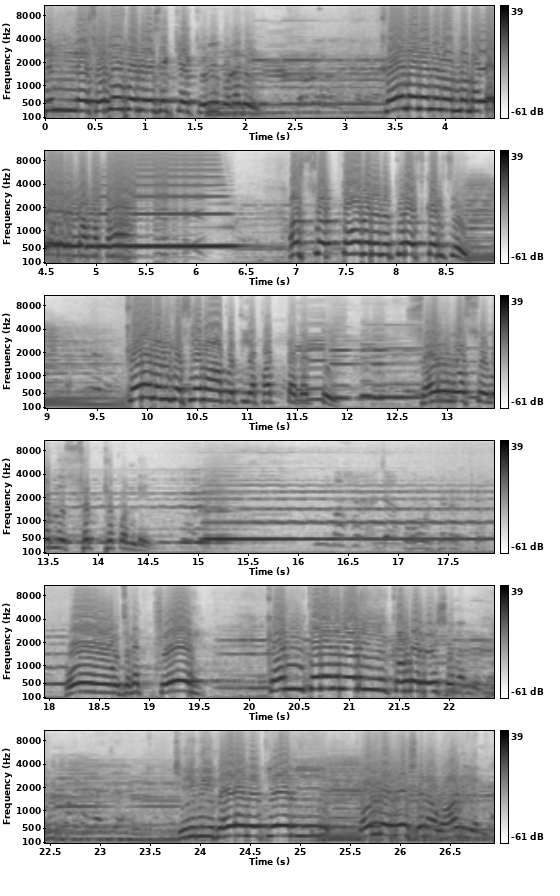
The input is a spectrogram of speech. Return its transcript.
ನಿನ್ನ ಸ್ವರೂಪದೇಶಕ್ಕೆ ಕಿವಿ ಕೊಡಲಿ. ಕರ್ಣನನ್ನು ನನ್ನ ಮತಗಳನ್ನು ಮತ. ಅಶ್ವತ್ಥಾಮರನ್ನು ತಿರಸ್ಕರಿಸಿ. ಕರ್ಣನಿಗೆ ಸೇನಾಪತಿಯ ಪಟ್ಟಗಟ್ಟಿ ಸರ್ವಸ್ವವನ್ನು ಸುಟ್ಟುಕೊಂಡೆ. ಓ ಜಗತ್ತೇ ಕಣ್ತೆರೆದು ನೋಡಿ ಈ ಕೌರವೇಶನನ್ನು. ಕಿವಿ ಬೆಳೆದು ಕೇಳಿ ಕೌರವೇಶನ ವಾಣಿಯನ್ನು.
